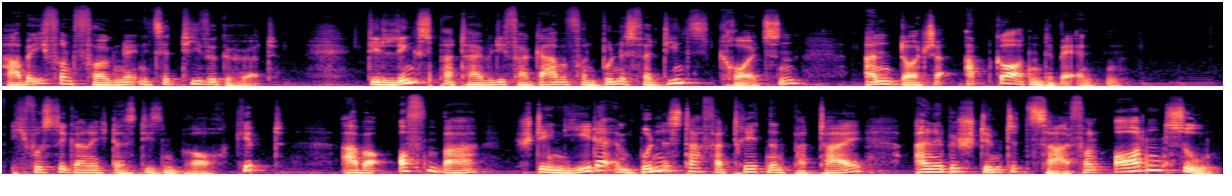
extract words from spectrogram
habe ich von folgender Initiative gehört. Die Linkspartei will die Vergabe von Bundesverdienstkreuzen an deutsche Abgeordnete beenden. Ich wusste gar nicht, dass es diesen Brauch gibt, aber offenbar stehen jeder im Bundestag vertretenen Partei eine bestimmte Zahl von Orden zu.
